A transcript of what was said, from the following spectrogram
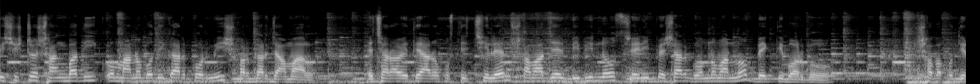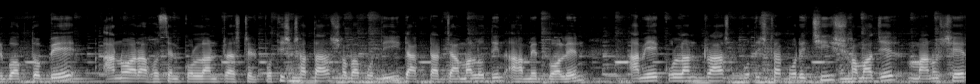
বিশিষ্ট সাংবাদিক ও মানবাধিকার কর্মী সরকার জামাল। এছাড়াও এতে আর উপস্থিত ছিলেন সমাজের বিভিন্ন শ্রেণি পেশার গণ্যমান্য ব্যক্তিবর্গ। সভাপতির বক্তব্যে আনোয়ারা হোসেন কল্যাণ ট্রাস্টের প্রতিষ্ঠাতা সভাপতি ডাক্তার জামাল উদ্দিন আহমেদ বলেন আমি এই কল্যাণ ট্রাস্ট প্রতিষ্ঠা করেছি সমাজের, মানুষের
